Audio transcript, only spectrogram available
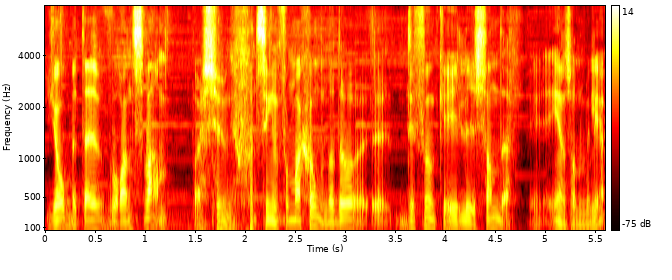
jobbet att vara en svamp, bara suga åt sig information. Och då, det funkar ju lysande i en sån miljö.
